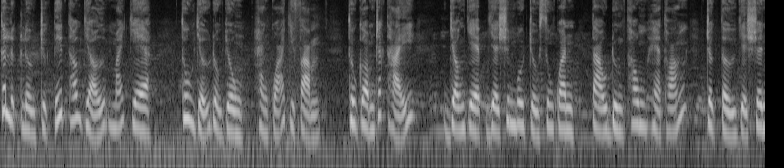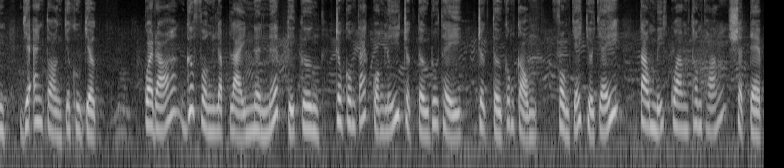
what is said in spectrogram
các lực lượng trực tiếp tháo dỡ mái che, thu giữ đồ dùng, hàng hóa vi phạm, thu gom rác thải, dọn dẹp vệ sinh môi trường xung quanh, tạo đường thông hè thoáng, trật tự vệ sinh và an toàn cho khu vực. Qua đó, góp phần lập lại nền nếp kỷ cương trong công tác quản lý trật tự đô thị, trật tự công cộng, phòng cháy chữa cháy, tạo mỹ quan thông thoáng, sạch đẹp,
